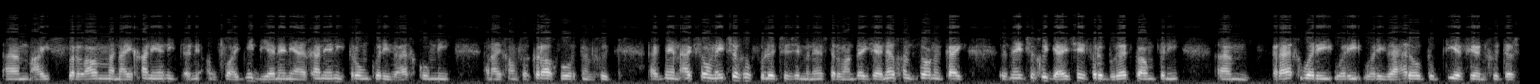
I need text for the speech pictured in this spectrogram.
Ehm um, hy's verlam en hy gaan nie in die, in die of hy het nie bene nie. Hy gaan nie in die tronk oor die weg kom nie en hy gaan verkrag word en goed. Ek meen ek sal net so gevoel het soos die minister want as jy nou gaan staan en kyk, is net so goed jy sê vir 'n broodkampanie, ehm um, reg oor die oor die oor die wêreld op TV en goeters,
